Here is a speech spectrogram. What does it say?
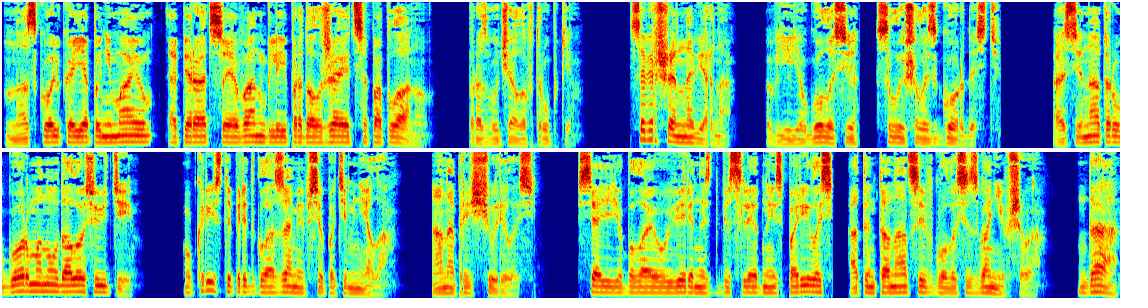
«Насколько я понимаю, операция в Англии продолжается по плану», прозвучало в трубке. «Совершенно верно». В ее голосе слышалась гордость. А сенатору Горману удалось уйти. У Кристы перед глазами все потемнело. Она прищурилась. Вся ее былая уверенность бесследно испарилась от интонации в голосе звонившего. «Да,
